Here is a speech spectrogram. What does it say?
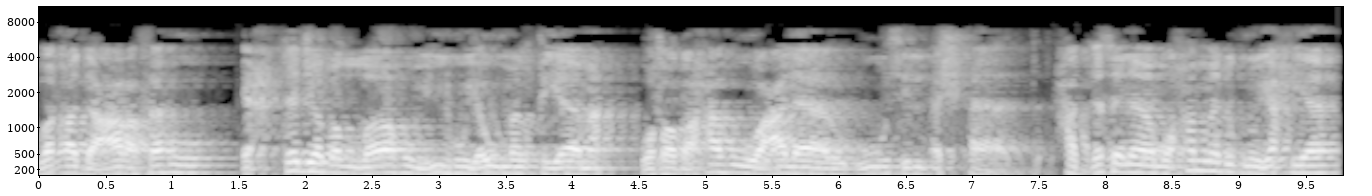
وقد عرفه احتجب الله منه يوم القيامة وفضحه على رؤوس الأشهاد. حدثنا محمد بن يحيى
